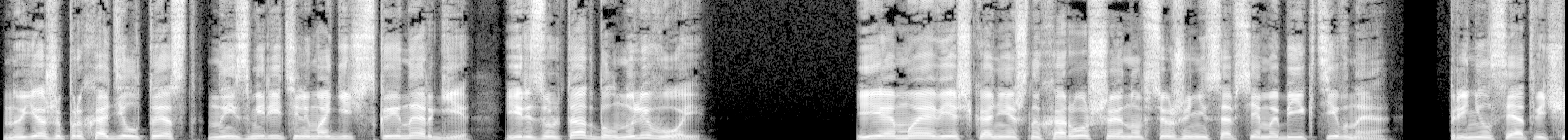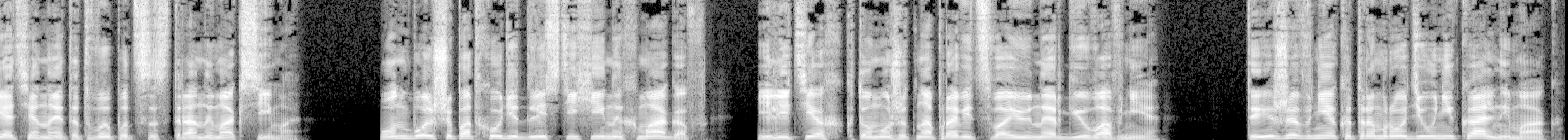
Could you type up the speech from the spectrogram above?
Но я же проходил тест на измерителе магической энергии, и результат был нулевой. ИМЭ вещь, конечно, хорошая, но все же не совсем объективная. Принялся отвечать я на этот выпад со стороны Максима. Он больше подходит для стихийных магов или тех, кто может направить свою энергию вовне. Ты же в некотором роде уникальный маг.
